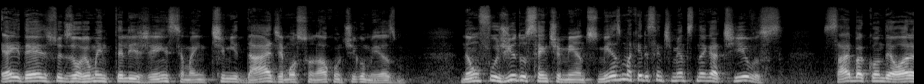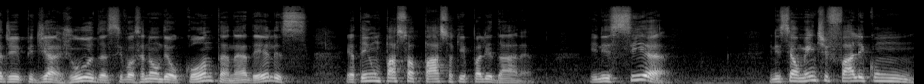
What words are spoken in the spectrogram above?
É a ideia de tu desenvolver uma inteligência, uma intimidade emocional contigo mesmo. Não fugir dos sentimentos, mesmo aqueles sentimentos negativos. Saiba quando é hora de pedir ajuda, se você não deu conta né, deles. Eu tenho um passo a passo aqui para lidar. Né? Inicia. Inicialmente fale com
